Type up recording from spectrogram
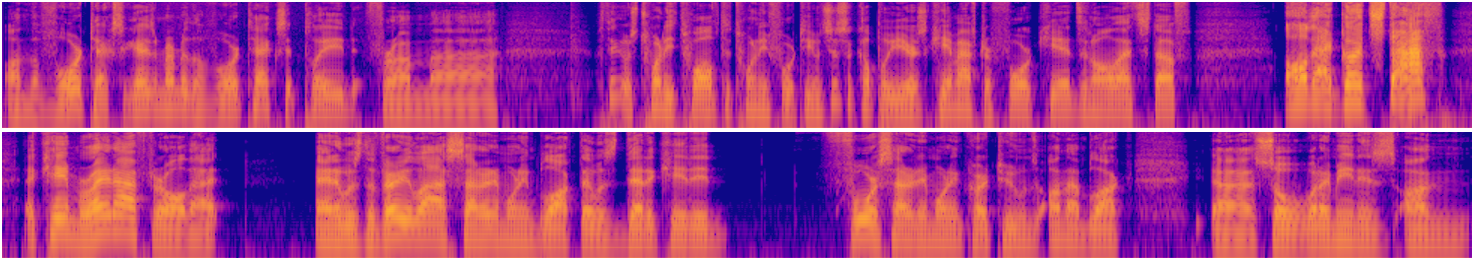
on the Vortexx. You guys remember the Vortexx? It played from, uh, I think it was 2012 to 2014. It was just a couple of years. Came after 4Kids and all that stuff. All that good stuff. It came right after all that. And it was the very last Saturday morning block that was dedicated for Saturday morning cartoons on that block. Uh, so what I mean is on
